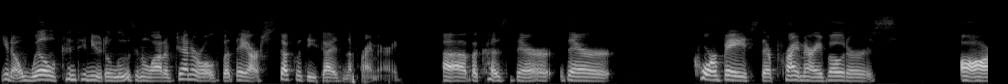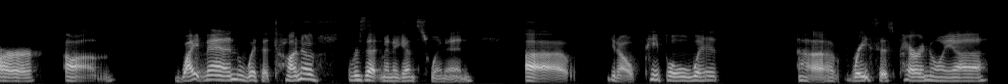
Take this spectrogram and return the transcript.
you know will continue to lose in a lot of generals but they are stuck with these guys in the primary uh, because their their core base their primary voters are um, white men with a ton of resentment against women uh, you know people with uh, racist paranoia,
